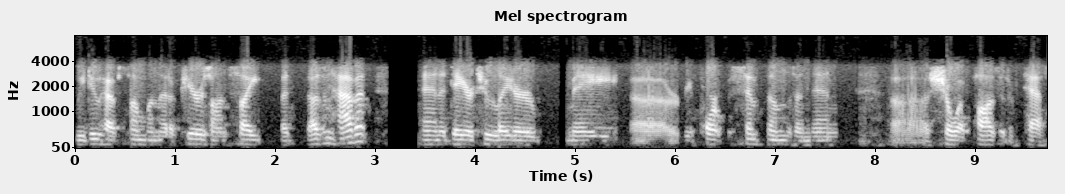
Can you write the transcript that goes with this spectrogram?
we do have someone that appears on site that doesn't have it, and a day or two later may uh, report with symptoms and then uh, show a positive test.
